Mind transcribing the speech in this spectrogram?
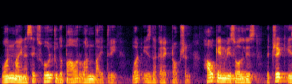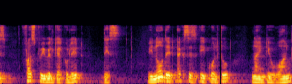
1 minus x whole to the power 1 by 3? What is the correct option? How can we solve this? The trick is first we will calculate this we know that x is equal to 91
